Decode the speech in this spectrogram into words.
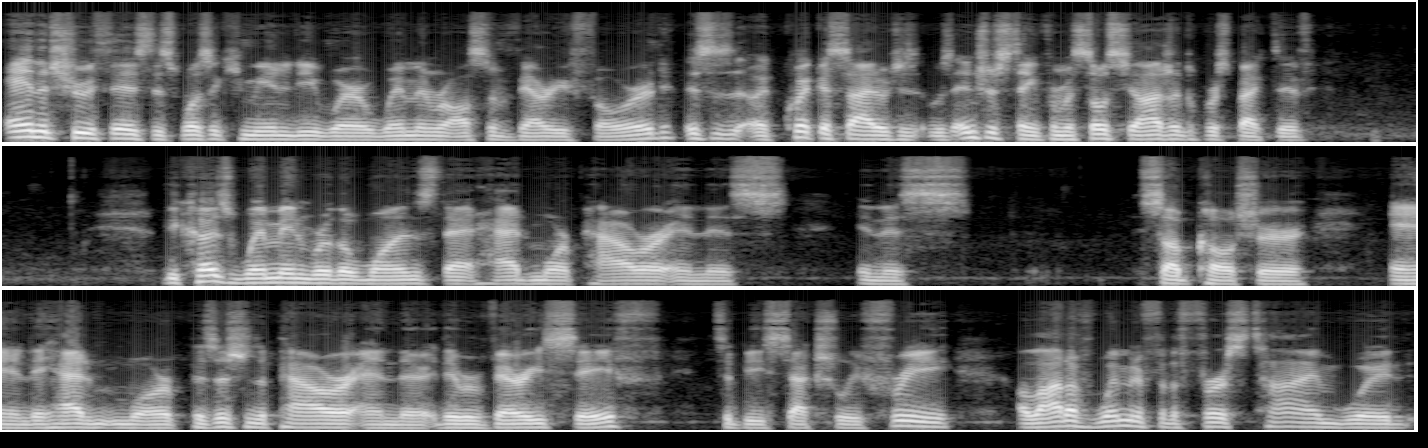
And the truth is, this was a community where women were also very forward. This is a quick aside, which is, was interesting from a sociological perspective. Because women were the ones that had more power in this in this subculture, and they had more positions of power, and they were very safe to be sexually free a lot of women for the first time would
